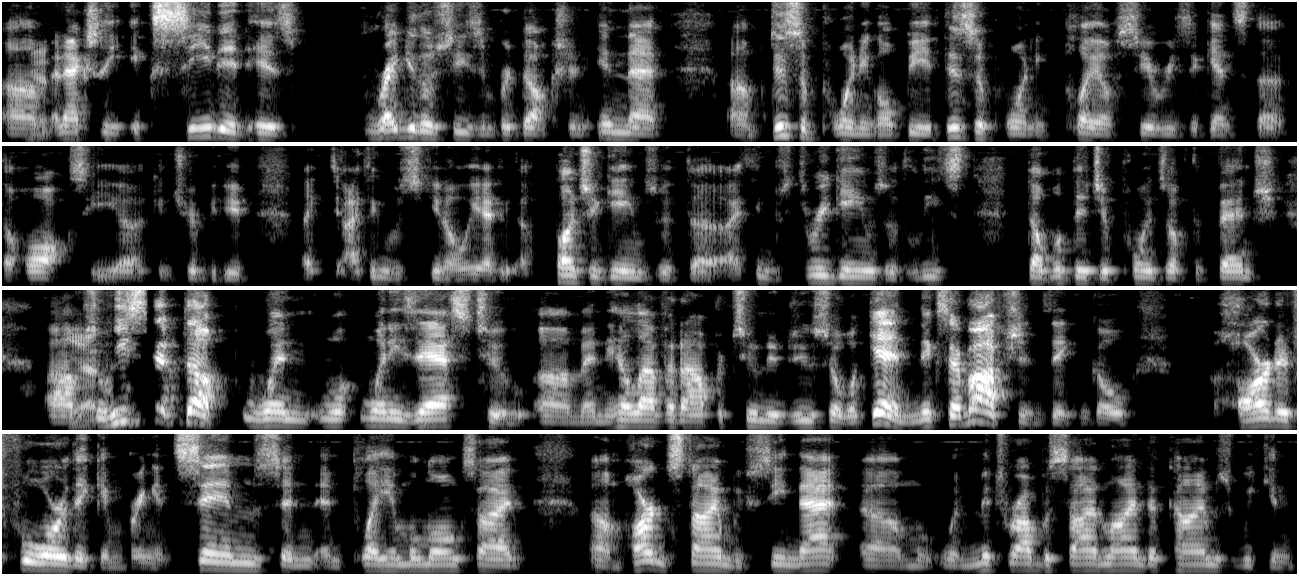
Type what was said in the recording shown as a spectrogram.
um, yep. and actually exceeded his regular season production in that um, disappointing, albeit disappointing, playoff series against the the Hawks. He uh, contributed like I think it was you know he had a bunch of games with uh, I think it was three games with at least double digit points off the bench. Um, yep. So he stepped up when when he's asked to, um, and he'll have an opportunity to do so. Again, Knicks have options; they can go hard at four. They can bring in Sims and, and play him alongside um, Hartenstein. We've seen that um, when Mitch Rob was sidelined at times. We can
